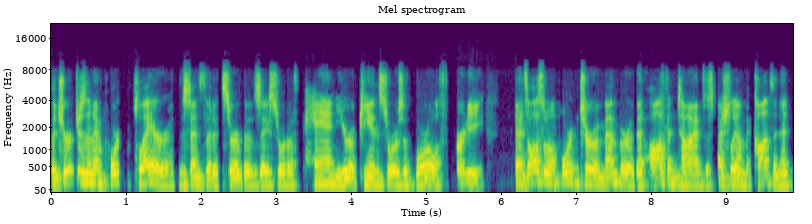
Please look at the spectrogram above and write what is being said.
The church is an important player in the sense that it serves as a sort of pan European source of moral authority. And it's also important to remember that oftentimes, especially on the continent,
